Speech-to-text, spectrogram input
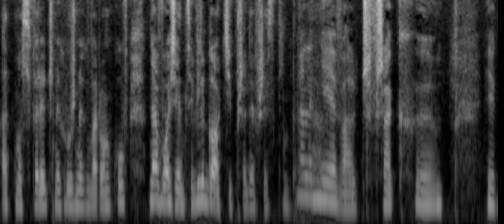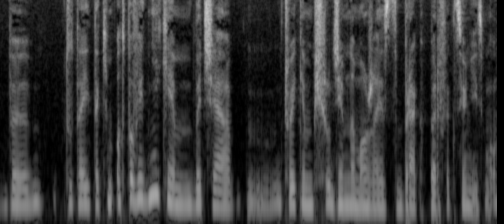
atmosferycznych różnych warunków na w łazience wilgoci przede wszystkim. Prawda? Ale nie walcz wszak y, jakby tutaj takim odpowiednikiem bycia człowiekiem śródziemnomorza jest brak perfekcjonizmu.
